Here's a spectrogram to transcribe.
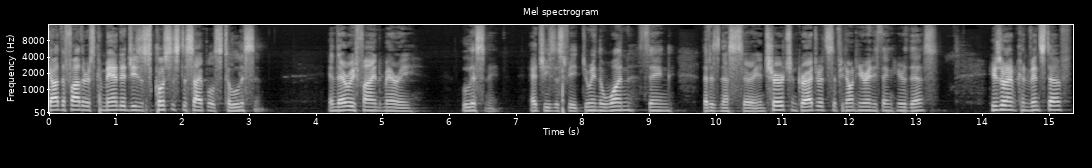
God the Father has commanded Jesus' closest disciples to listen. And there we find Mary listening at Jesus' feet, doing the one thing that is necessary. In church and graduates, if you don't hear anything, hear this. Here's what I'm convinced of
